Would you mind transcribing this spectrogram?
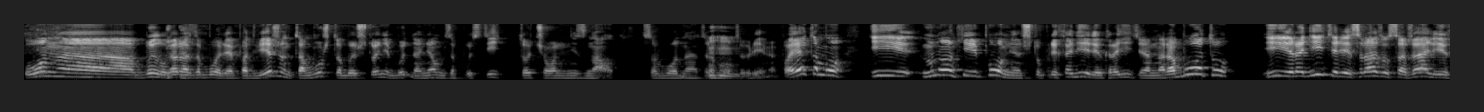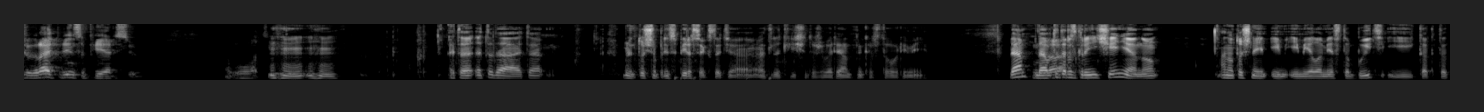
он а, был гораздо более подвержен тому, чтобы что-нибудь на нем запустить, то, что он не знал свободное от работы mm-hmm. время. Поэтому и многие помнят, что приходили к родителям на работу, и родители сразу сажали их играть «Принц и Персию». Вот. Mm-hmm, mm-hmm. Это, это да, это... Блин, точно «Принц Персия», кстати, это отличный тоже вариант, мне кажется, того времени. Да, да, да, вот это разграничение, оно, оно точно им, имело место быть и как-то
